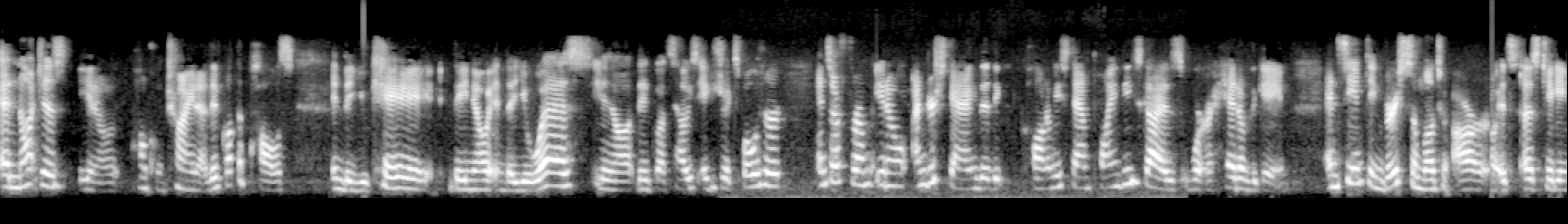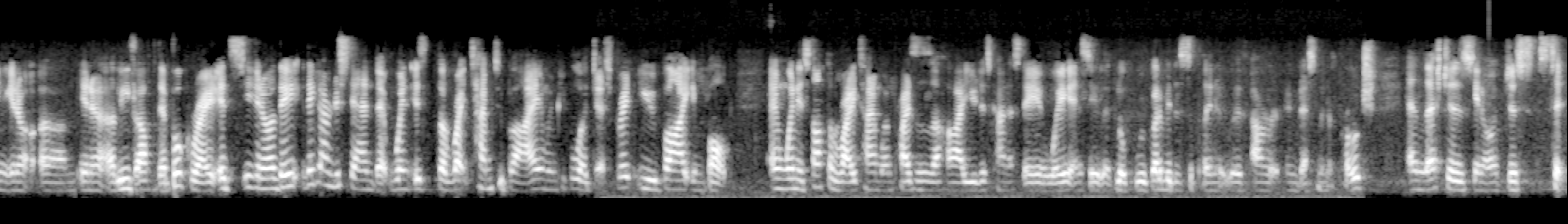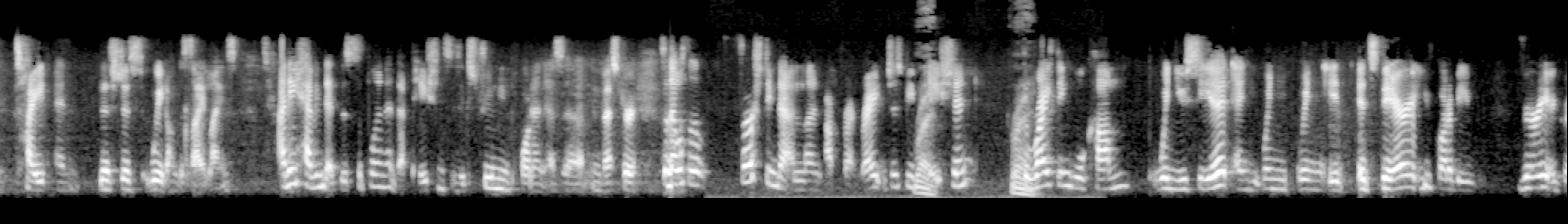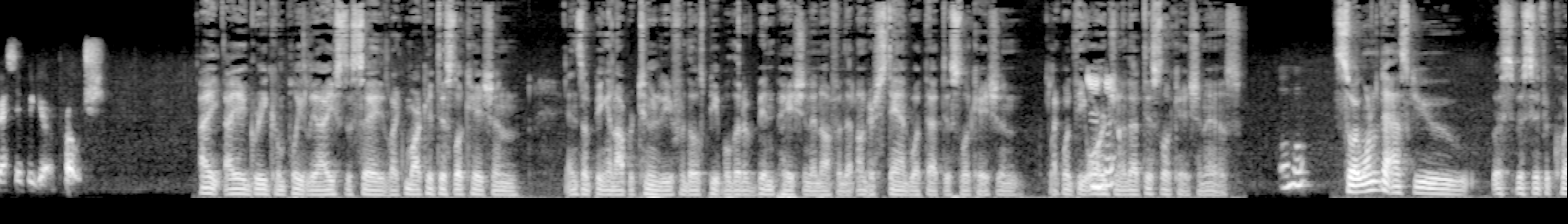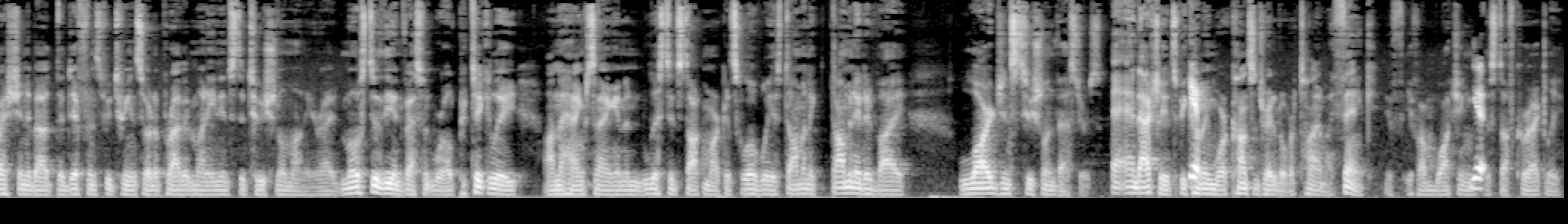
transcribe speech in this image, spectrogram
And not just, you know, Hong Kong, China. They've got the pulse in the UK. They know it in the US. You know, they've got Southeast Asia exposure and so from, you know, understanding the economy standpoint, these guys were ahead of the game. And same thing, very similar to our, it's us taking, you know, um, you know, a leaf off their book, right? It's, you know, they, they understand that when it's the right time to buy and when people are desperate, you buy in bulk. And when it's not the right time, when prices are high, you just kind of stay away and say, like, look, we've got to be disciplined with our investment approach. And let's just, you know, just sit tight and let's just wait on the sidelines. I think having that discipline and that patience is extremely important as an investor. So that was the first thing that I learned upfront, right? Just be right. patient. Right. The right thing will come when you see it, and when when it, it's there, you've got to be very aggressive with your approach. I, I agree completely. I used to say like market dislocation ends up being an opportunity for those people that have been patient enough and that understand what that dislocation, like what the mm-hmm. origin of that dislocation is. Mm-hmm. So I wanted to ask you a specific question about the difference between sort of private money and institutional money, right? Most of the investment world, particularly on the Hang Seng and in listed stock markets globally, is dominate, dominated by large institutional investors. And actually, it's becoming yep. more concentrated over time, I think, if, if I'm watching yep. the stuff correctly.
